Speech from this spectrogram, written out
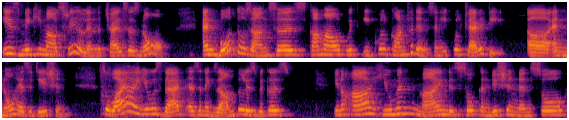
is Mickey Mouse real? And the child says, no. And both those answers come out with equal confidence and equal clarity uh, and no hesitation. So why I use that as an example is because, you know, our human mind is so conditioned and so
